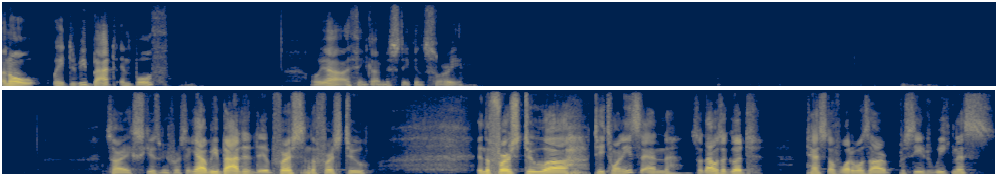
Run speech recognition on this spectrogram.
oh, no, wait, did we bat in both? Oh yeah, I think I'm mistaken. Sorry. Sorry, excuse me for a second. Yeah, we batted uh, first in the first two in the first two uh, T20s, and so that was a good test of what was our perceived weakness,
